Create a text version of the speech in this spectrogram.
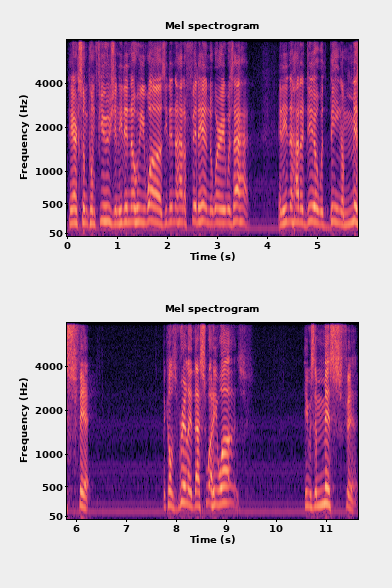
He had some confusion. He didn't know who he was, he didn't know how to fit in to where he was at, and he didn't know how to deal with being a misfit. Because really, that's what he was. He was a misfit.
